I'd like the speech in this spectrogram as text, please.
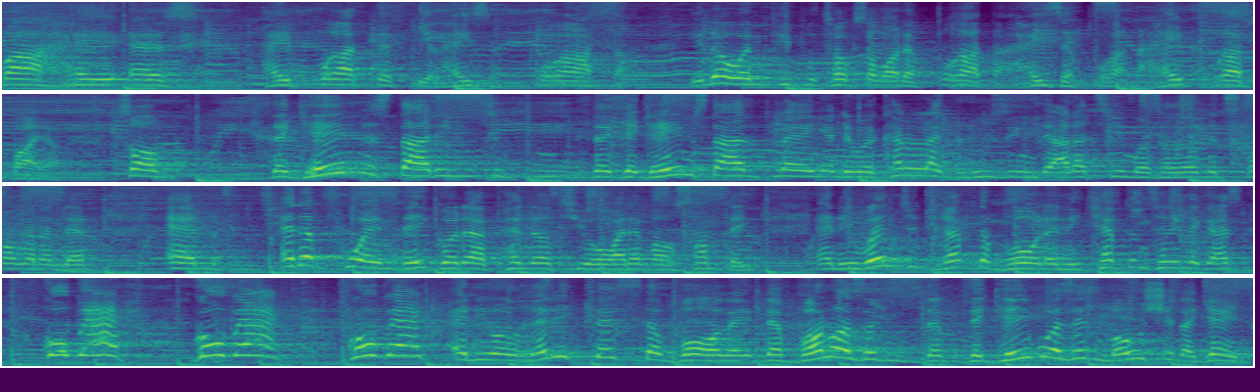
maar hy is, hy praat te veel, hy's 'n prater. You know when people talks about a prater, a prater, hy praat baie. So the game is starting to the game started playing and they were kind of like losing. The other team was a little bit stronger than them. And at a point they got a penalty or whatever or something. And he went to grab the ball and he kept on telling the guys go back! Go back! Go back! And he already touched the ball. The ball was in, the, the game was in motion again.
